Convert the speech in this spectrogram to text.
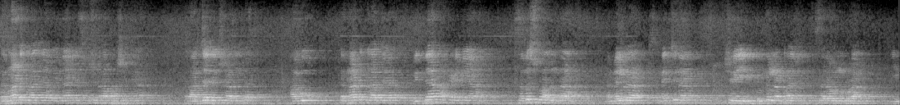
ಕರ್ನಾಟಕ ರಾಜ್ಯ ವೈಜ್ಞಾನಿಕ ಸಂಶೋಧನಾ ಪರಿಷತ್ತಿನ ರಾಜ್ಯಾಧ್ಯಕ್ಷರಾದಂಥ ಹಾಗೂ ಕರ್ನಾಟಕ ರಾಜ್ಯ ವಿಜ್ಞಾನ ಅಕಾಡೆಮಿಯ ಸದಸ್ಯರಾದಂಥ ನಮ್ಮೆಲ್ಲರ ನೆಚ್ಚಿನ ಶ್ರೀ ಡುಕ್ಕಲ್ ನಟರಾಜ್ ಸರ್ ಅವರನ್ನು ಕೂಡ ಈ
